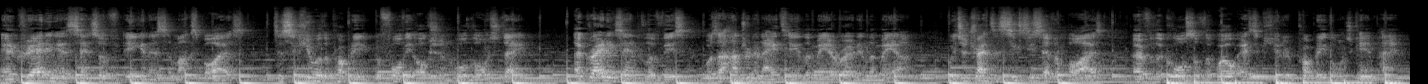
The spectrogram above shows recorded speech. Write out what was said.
and creating a sense of eagerness amongst buyers to secure the property before the auction or launch date. A great example of this was 118 Leumeah Road in Leumeah, which attracted 67 buyers over the course of the well-executed property launch campaign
